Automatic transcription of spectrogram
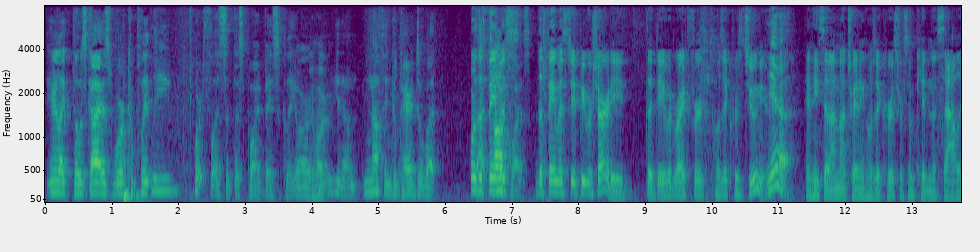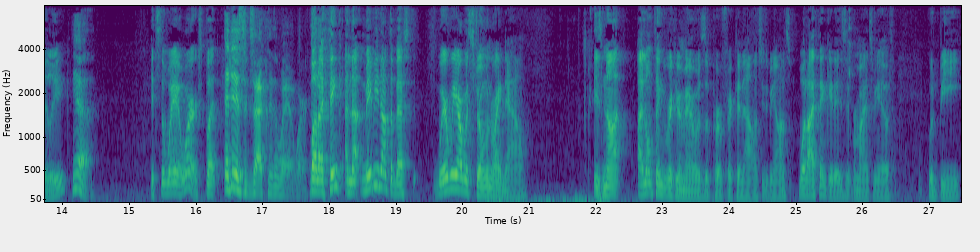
you're like those guys were completely worthless at this point, basically, or mm-hmm. or you know nothing compared to what Or the famous, the famous JP Ricciardi, the David Wright for Jose Cruz Jr. Yeah, and he said, "I'm not trading Jose Cruz for some kid in the Sally League." yeah, It's the way it works, but it is exactly the way it works. but I think maybe not the best. Where we are with Stroman right now is not. I don't think Ricky Romero was the perfect analogy, to be honest. What I think it is, it reminds me of, would be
